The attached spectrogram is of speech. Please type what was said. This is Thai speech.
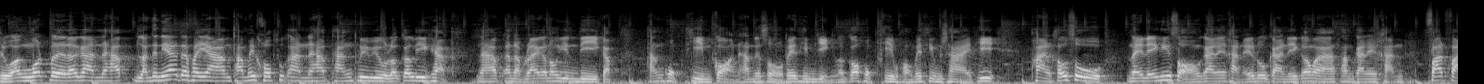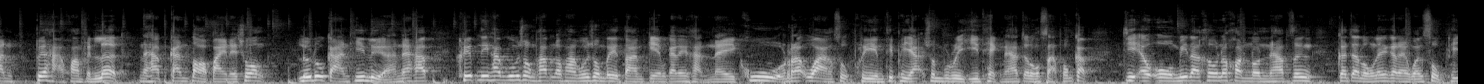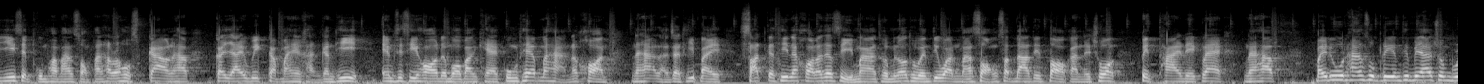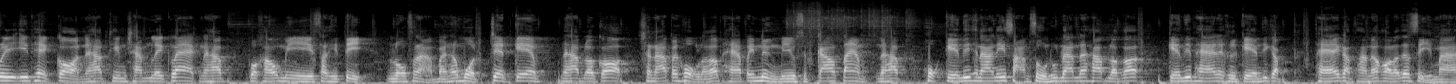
ถือว่างดไปเลยแล้วกันนะครับ หลังจากนี้จะพยายามทำให้ครบทุกอันนะครับ ทั้งพรีวิวแล้วก็รีแคปนะครับ อันดับแรกก็ต้องยินดีกับทั้ง 6 ทีมก่อนนะครับ ในส่วนของเพศทีมหญิง แล้วก็ 6 ทีมของเพศทีมชายที่ผ่านเข้าสู่ในเลขที่2ของการแข่งขันในฤดูกาลนี้ก็มาทำการแข่งขันฟาดฟันเพื่อหาความเป็นเลิศนะครับ กันต่อไปในช่วง ฤดูกาลที่เหลือนะครับ คลิปนี้ครับคุณผู้ชมครับ เราพาคุณผู้ชมไปติดตามเกมการแข่งขันในคู่ระหว่างสุพรีมทิพยะชลบุรีอีเทคนะครับจะลงสนามพบกับ GLO มิราเคิลนครนนท์นะครับ ซึ่งก็จะลงเล่นกันในวันศุกร์ที่ 20 กุมภาพันธ์ 2569 นะครับ ก็ย้ายวิกกลับมาแข่งขันกันที่ MCC Hall เดอะมอลล์บางแคกรุงเทพมหานครนะฮะหลังจากที่ไปซัดกันที่นครราชสีมาเทอร์มินอล21 มา 2 สัปดาห์ติดต่อกันในช่วงปิดท้ายเล็กแรกนะครับ ไปดูทางสุพรีมทิพยาชมบุรีอีเทคก่อนนะครับ ทีมแชมป์เล็กแรกนะครับ พวกเขามีสถิติลงสนามไปทั้งหมด 7 เกมนะครับ แล้วก็ชนะไป 6 แล้วก็แพ้ไป 1 มีอยู่ 19 แต้มนะครับ 6 เกมที่ชนะนี่ 3-0 ทุกนัดนะครับ แล้วก็เกมที่แพ้เนี่ยคือเกมที่กับแพ้กับทางนครราชสีมา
